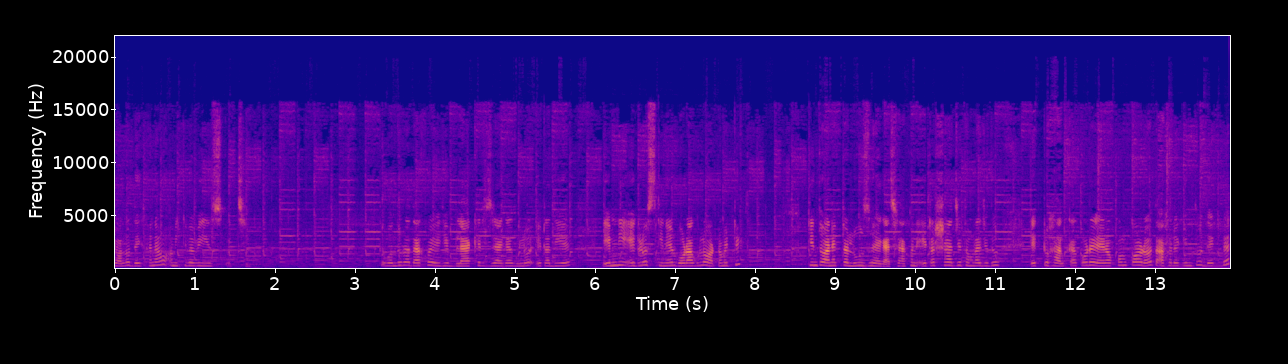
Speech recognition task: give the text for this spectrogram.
চলো দেখে নাও আমি কীভাবে ইউজ করছি। তো বন্ধুরা দেখো এই যে ব্ল্যাকের জায়গাগুলো, এটা দিয়ে এমনি এগুলো স্কিনের গোড়াগুলো অটোমেটিক কিন্তু অনেকটা লুজ হয়ে গেছে। এখন এটার সাহায্যে তোমরা যদি একটু হালকা করে এরকম করো, তাহলে কিন্তু দেখবে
